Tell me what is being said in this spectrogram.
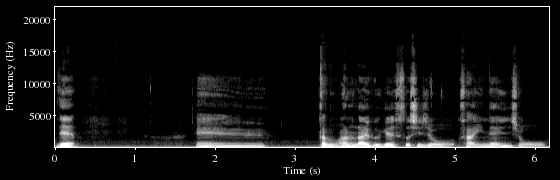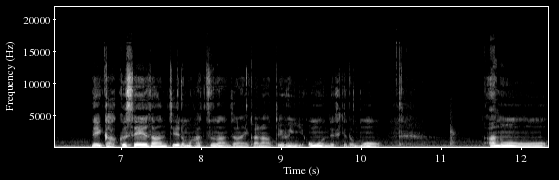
で、えー、多分ワンライフゲスト史上最年少で学生さんっていうのも初なんじゃないかなというふうに思うんですけども、あの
